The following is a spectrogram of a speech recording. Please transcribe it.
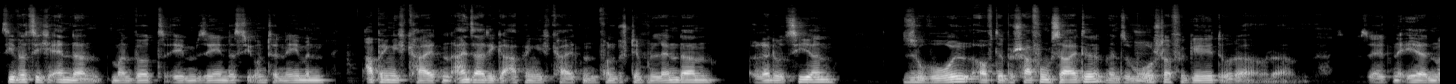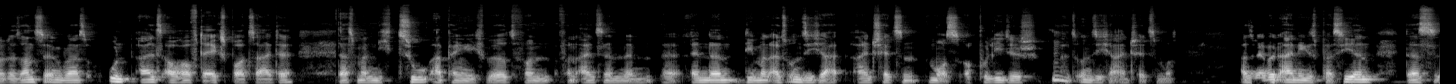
Sie wird sich ändern. Man wird eben sehen, dass die Unternehmen Abhängigkeiten, einseitige Abhängigkeiten von bestimmten Ländern reduzieren, sowohl auf der Beschaffungsseite, wenn es um mhm. Rohstoffe geht oder, oder seltene Erden oder sonst irgendwas, und als auch auf der Exportseite, dass man nicht zu abhängig wird von, von einzelnen äh, Ländern, die man als unsicher einschätzen muss, auch politisch mhm. als unsicher einschätzen muss. Also da wird einiges passieren. Das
